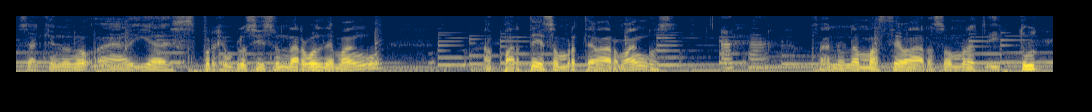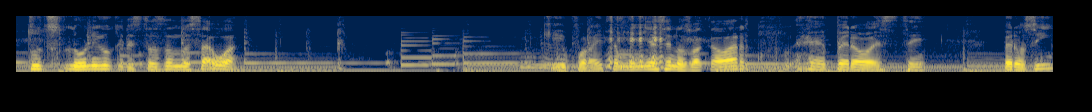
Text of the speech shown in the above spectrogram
O sea que no, no, ah, ya es, por ejemplo, si es un árbol de mango, aparte de sombra te va a dar mangos. Ajá. O sea, no nada más te va a dar sombra. Y tú, tú lo único que le estás dando es agua. Que por ahí también ya se nos va a acabar. pero este, pero sí.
